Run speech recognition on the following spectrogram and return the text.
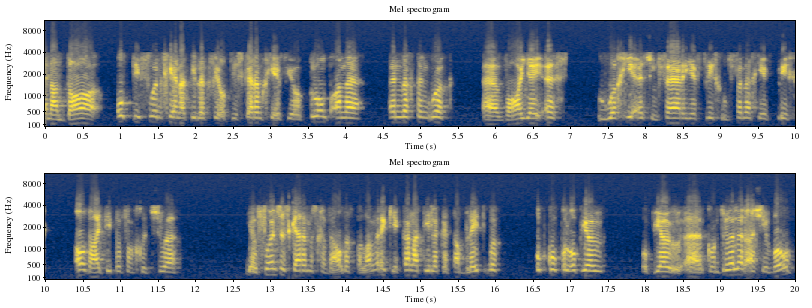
En dan daar op die foon gee natuurlik vir op die skerm gee vir jou 'n klomp ander inligting ook uh waar jy is, hoe hoog jy is, hoe ver jy vlieg, hoe vinnig jy vlieg, al daai tipe van goed. So jou foon se skerm is geweldig belangrik. Jy kan natuurlik 'n tablet ook opkoppel op jou op jou uh controller as jy wil.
